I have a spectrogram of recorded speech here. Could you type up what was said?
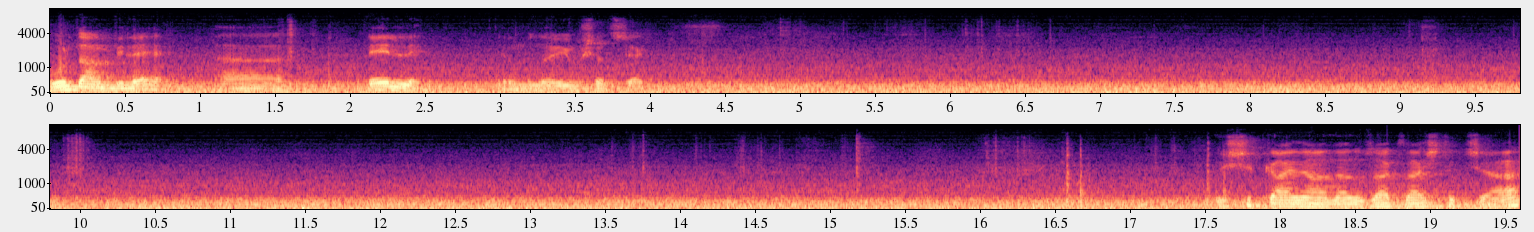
buradan bile e, belli. Bunları yumuşatacak. Işık kaynağından uzaklaştıkça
